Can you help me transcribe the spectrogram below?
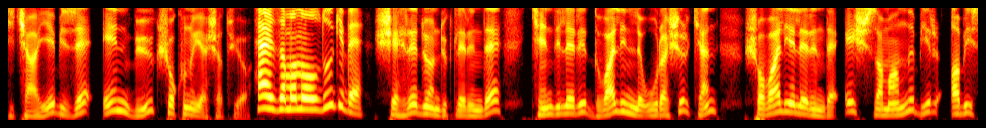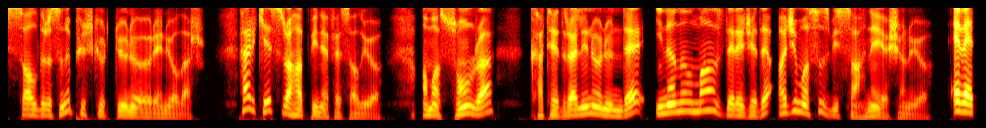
hikaye bize en büyük şokunu yaşatıyor. Her zaman olduğu gibi Şehre döndüklerinde kendileri Dvalin'le uğraşırken şövalyelerinde eş zamanlı bir abis saldırısını püskürttüğünü öğreniyorlar. Herkes rahat bir nefes alıyor. Ama sonra katedralin önünde inanılmaz derecede acımasız bir sahne yaşanıyor. Evet,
